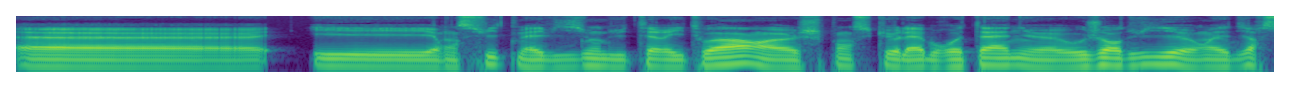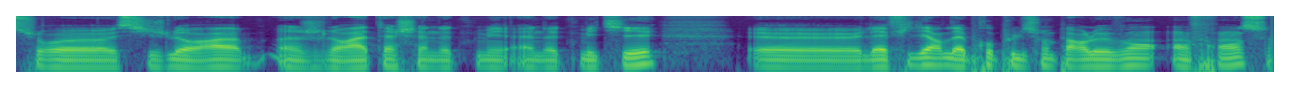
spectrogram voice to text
Euh, et ensuite, ma vision du territoire, euh, je pense que la Bretagne, euh, aujourd'hui, on va dire, sur, si je le, je rattache à notre, à notre métier, la filière de la propulsion par le vent en France,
